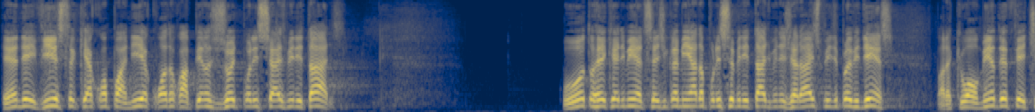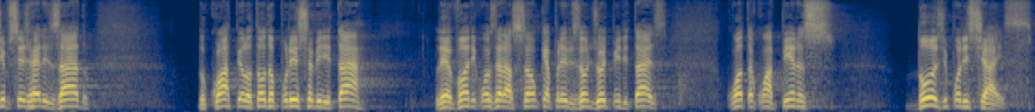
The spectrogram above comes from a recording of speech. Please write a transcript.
tendo em vista que a companhia conta com apenas 18 policiais militares. Outro requerimento seja encaminhado à Polícia Militar de Minas Gerais pedindo providência para que o aumento efetivo seja realizado do quarto pelotão da Polícia Militar, levando em consideração que a previsão de 18 militares conta com apenas 12 policiais.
